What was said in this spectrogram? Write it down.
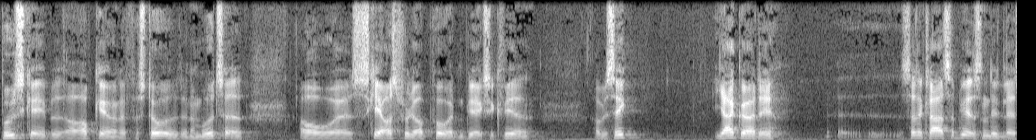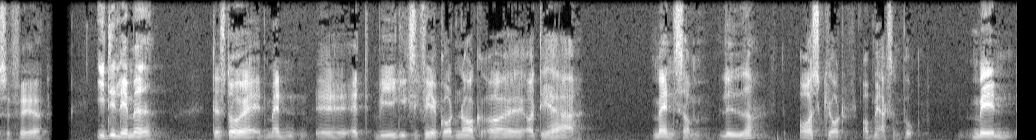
budskabet og opgaven er forstået, den er modtaget. Og øh, så skal jeg også følge op på, at den bliver eksekveret. Og hvis ikke jeg gør det, øh, så er det klart, så bliver det sådan lidt laissez-faire. I dilemmaet, der står jo, at, man, øh, at vi ikke eksekverer godt nok, og, øh, og det har man som leder også gjort opmærksom på. Men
